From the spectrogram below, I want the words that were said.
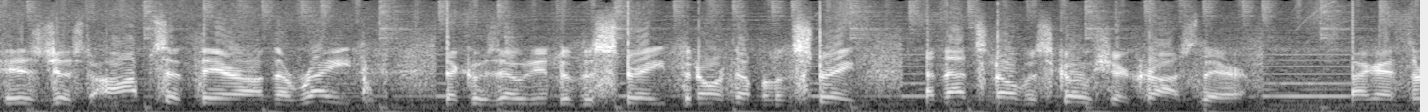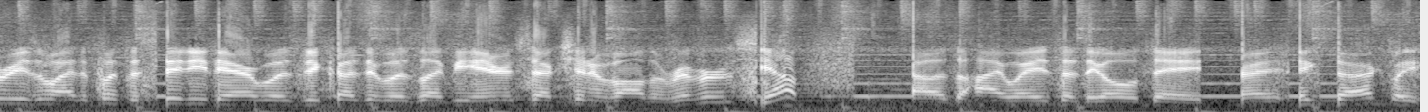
is just opposite there on the right that goes out into the strait, the Northumberland Strait, and that's Nova Scotia across there. I guess the reason why they put the city there was because it was like the intersection of all the rivers. Yep. That was the highways of the old days, right? Exactly.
